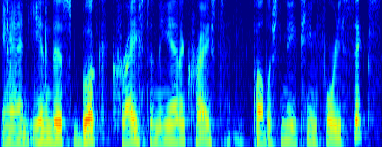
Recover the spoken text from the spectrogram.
And in this book, Christ and the Antichrist, published in 1846,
